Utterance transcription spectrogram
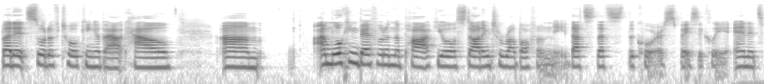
but it's sort of talking about how um I'm walking barefoot in the park, you're starting to rub off on me. That's that's the chorus basically. And it's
